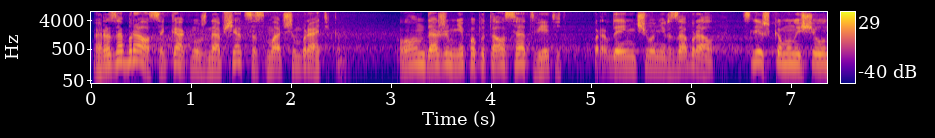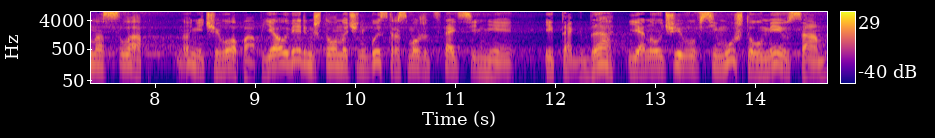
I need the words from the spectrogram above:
Разобрался, как нужно общаться с младшим братиком. Он даже мне попытался ответить. Правда, я ничего не разобрал. Слишком он еще у нас слаб. Но ничего, пап, я уверен, что он очень быстро сможет стать сильнее. И тогда я научу его всему, что умею сам.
